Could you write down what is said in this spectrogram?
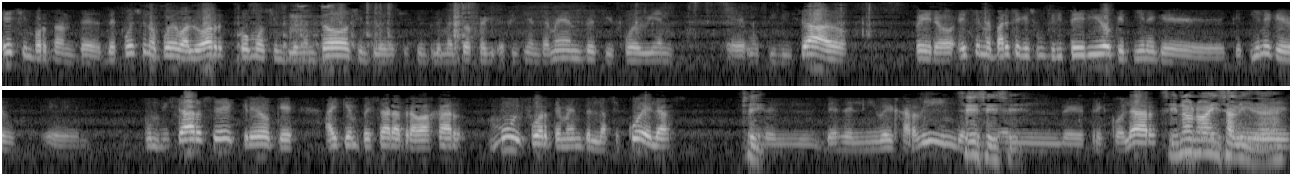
es importante. Después uno puede evaluar cómo se implementó, si se implementó eficientemente, si fue bien eh, utilizado pero ese me parece que es un criterio que tiene que, que tiene que eh, fundizarse, creo que hay que empezar a trabajar muy fuertemente en las escuelas, desde, el, nivel jardín, desde el de preescolar. Si no, no hay salida. ¿eh?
